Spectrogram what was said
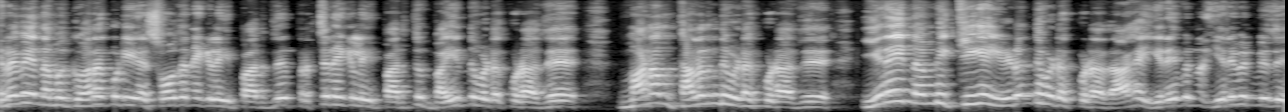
எனவே நமக்கு வரக்கூடிய சோதனைகளை பார்த்து பிரச்சனைகளை பார்த்து பயந்து விடக்கூடாது மனம் தளர்ந்து விடக்கூடாது இறை நம்பிக்கையை இழந்து விடக்கூடாது. ஆக இறைவன் இறைவன் மீது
